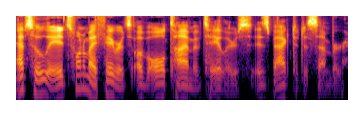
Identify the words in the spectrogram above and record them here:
Absolutely. It's one of my favorites of all time of Taylor's, is Back to December.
